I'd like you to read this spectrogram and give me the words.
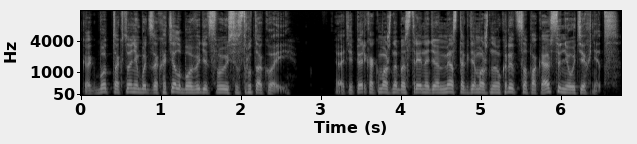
Как будто кто-нибудь захотел бы увидеть свою сестру такой. А теперь как можно быстрее найдем место, где можно укрыться, пока все не утихнет.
